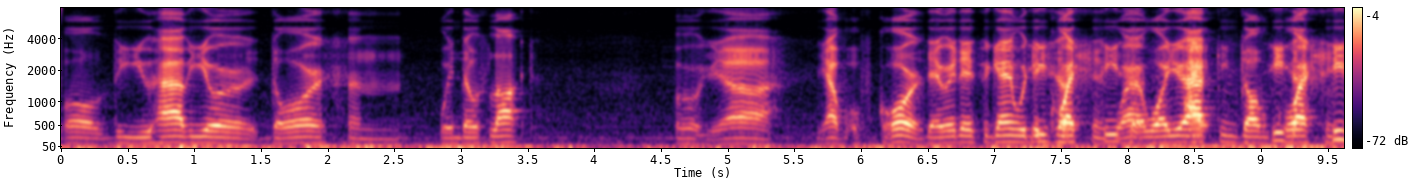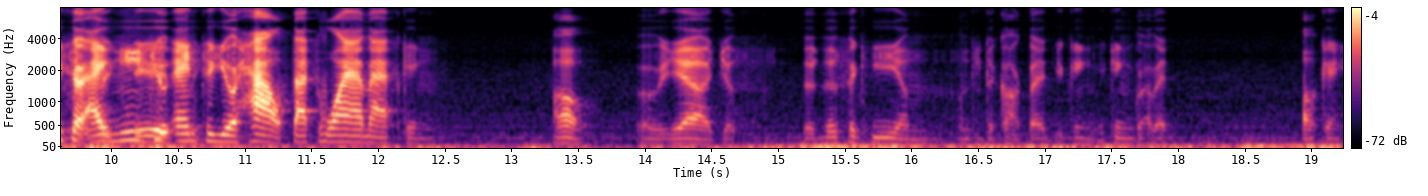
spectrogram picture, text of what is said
Well, do you have your doors and windows locked? Oh, yeah, yeah, of course, there it is again with the Caesar, questions, why, Caesar, why are you I- asking dumb Caesar, questions? Caesar, I Like, need to enter your house. That's why I'm asking. Oh, oh yeah, just there- there's a key um under the carpet. You can you can grab it. Okay.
